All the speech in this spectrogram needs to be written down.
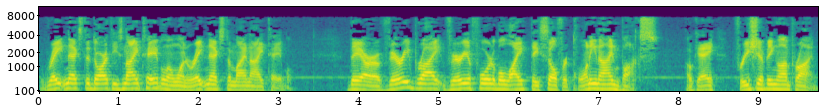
right next to Dorothy's night table and one right next to my night table. They are a very bright, very affordable light. They sell for 29 bucks. Okay? Free shipping on Prime.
